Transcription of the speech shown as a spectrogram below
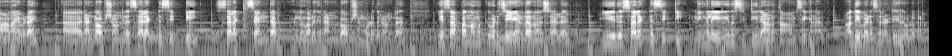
കാണാം ഇവിടെ. രണ്ട് ഓപ്ഷൻ ഉണ്ട്. സെലക്ട് സിറ്റി സെലക്ട് സെന്റർ എന്ന് പറഞ്ഞ് രണ്ട് ഓപ്ഷൻ കൊടുത്തിട്ടുണ്ട്. യെസ് അപ്പം നമുക്കിവിടെ ചെയ്യേണ്ടതെന്ന് വെച്ചാൽ ഈ ഒരു സെലക്ട് സിറ്റി നിങ്ങൾ ഏത് സിറ്റിയിലാണ് താമസിക്കുന്നത് അതിവിടെ സെലക്ട് ചെയ്ത് കൊടുക്കണം.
